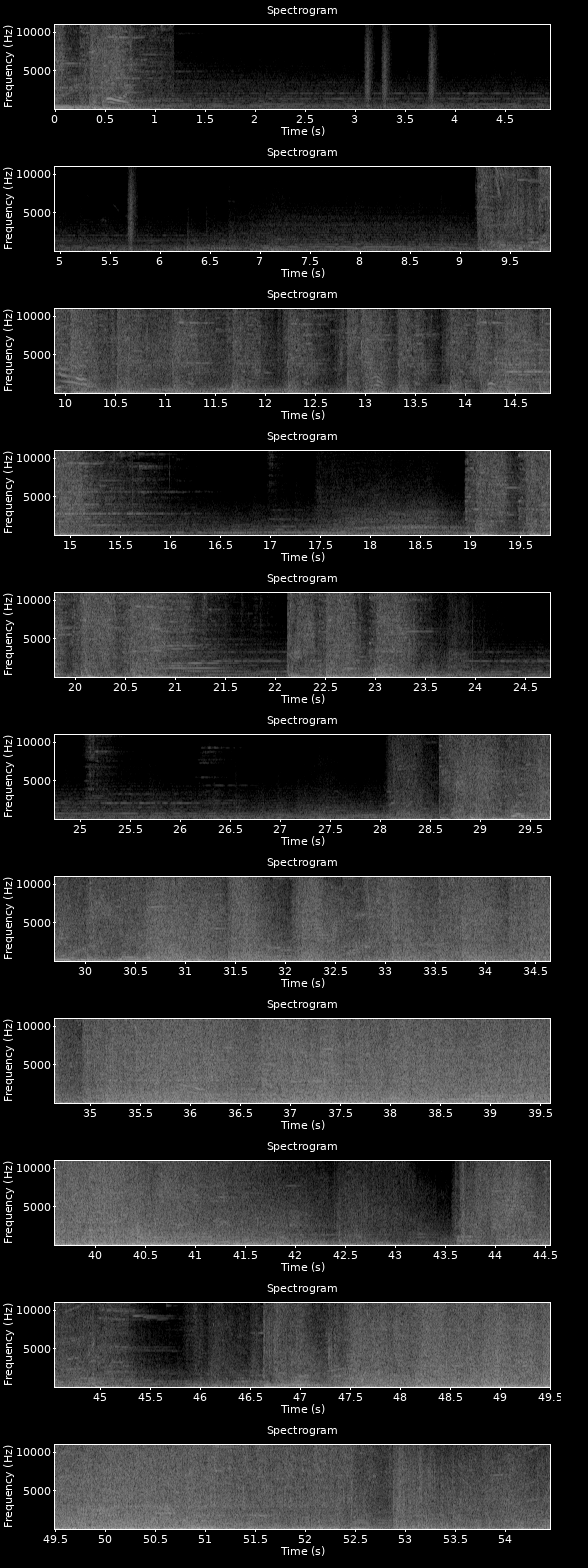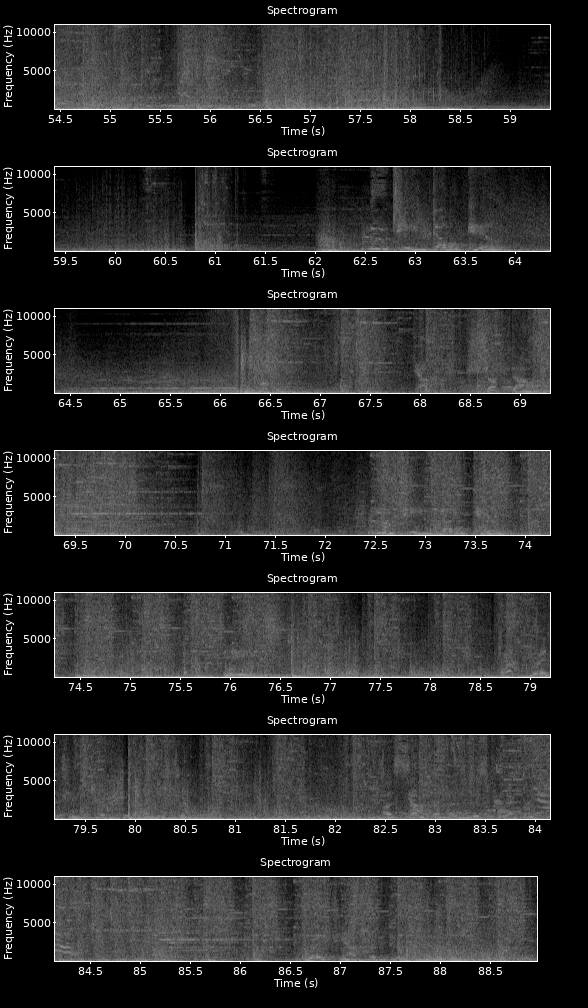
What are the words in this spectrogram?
spree. kill. Shut down. Blue team double kill. Dazed. Red team turret has been destroyed. A summoner has disconnected. Red team turret has been destroyed.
